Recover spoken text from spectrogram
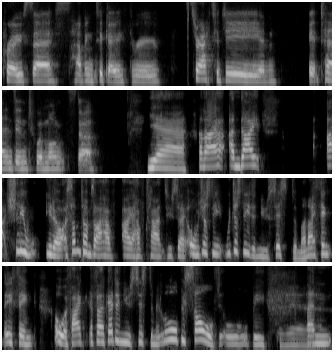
process, having to go through strategy, and it turns into a monster? Yeah, and I and I actually you know sometimes i have i have clients who say oh we just need we just need a new system and i think they think oh if i if i get a new system it'll all be solved it'll all be yeah. and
